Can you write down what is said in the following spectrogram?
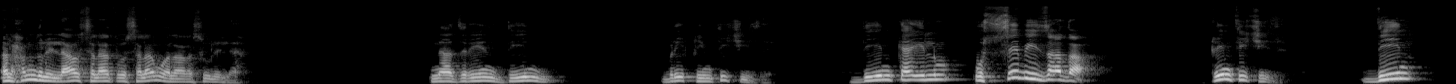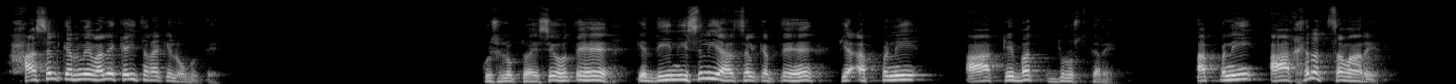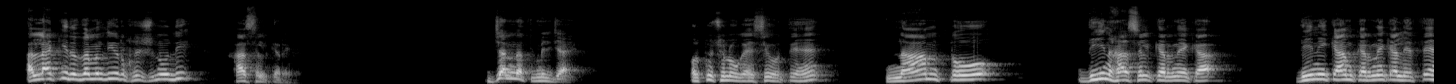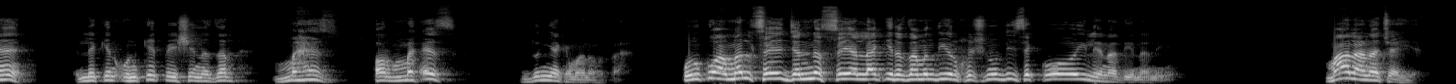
الحمد للہ والصلاة والسلام علی رسول اللہ ناظرین دین بڑی قیمتی چیز ہے دین کا علم اس سے بھی زیادہ قیمتی چیز ہے دین حاصل کرنے والے کئی طرح کے لوگ ہوتے ہیں کچھ لوگ تو ایسے ہوتے ہیں کہ دین اس لیے حاصل کرتے ہیں کہ اپنی عاقبت درست کرے اپنی آخرت سنوارے اللہ کی رضامندی اور خوشنودی حاصل کرے جنت مل جائے۔ اور کچھ لوگ ایسے ہوتے ہیں، نام تو دین حاصل کرنے کا، دینی کام کرنے کا لیتے ہیں، لیکن ان کے پیش نظر محض اور محض دنیا کا معنی ہوتا ہے۔ ان کو عمل سے، جنت سے، اللہ کی رضامندی اور خوشنودی سے کوئی لینا دینا نہیں ہے۔ مال آنا چاہیے۔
